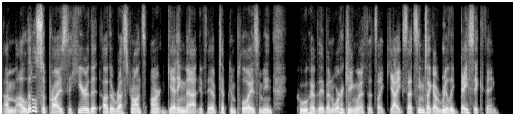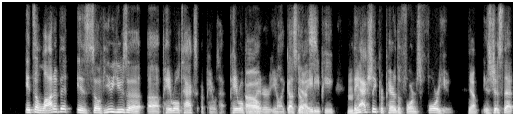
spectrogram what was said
I'm a little surprised to hear that other restaurants aren't getting that if they have tipped employees. I mean, who have they been working with? It's like, yikes, that seems like a really basic thing. it's a lot of it is so if you use a, a payroll tax or payroll tax payroll provider, you know, like Gusto, Oh. Yes. ADP, Mhm. they actually prepare the forms for you. Yep. It's just that,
